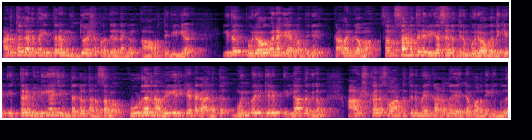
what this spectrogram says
അടുത്ത കാലത്തെ ഇത്തരം വിദ്വേഷ പ്രചരണങ്ങൾ ആവർത്തിക്കുകയാണ്. ഇത് പുരോഗമന കേരളത്തിന് കളങ്കമാണ്. സംസ്ഥാനത്തിന്റെ വികസനത്തിനും പുരോഗതിക്കും ഇത്തരം ഇടുങ്ങിയ ചിന്തകൾ തടസ്സമാകും. കൂടുതൽ നവീകരിക്കേണ്ട കാലത്ത് മുൻപൊരിക്കലും ഇല്ലാത്ത വിധം ആവിഷ്കാര സ്വാതന്ത്ര്യത്തിനു മേൽ കടന്നുകയറ്റം വർദ്ധിക്കുന്നത്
